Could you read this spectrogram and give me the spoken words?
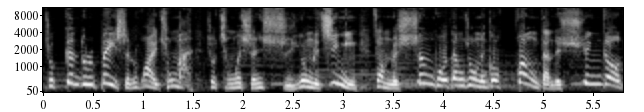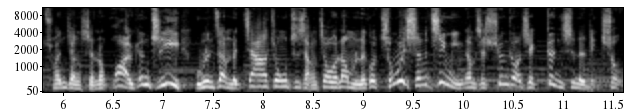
就更多的被神的话语充满，就成为神使用的器皿，在我们的生活当中能够放胆的宣告传讲神的话语跟旨意。无论在我们的家中、职场、教会，让我们能够成为。神的器皿，让我们宣告一些更深的领受，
